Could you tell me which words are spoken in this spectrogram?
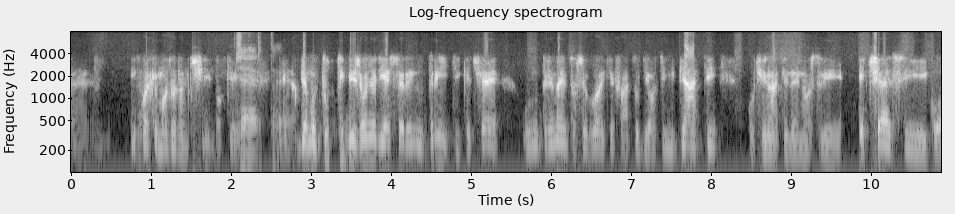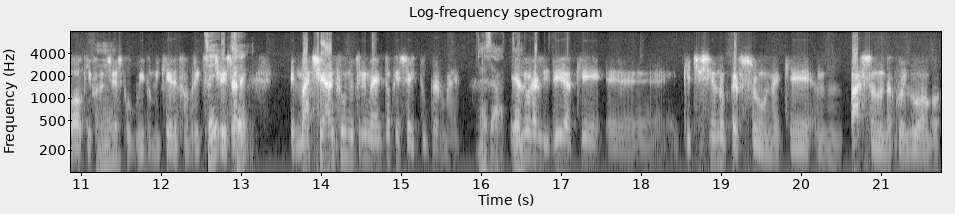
eh, in qualche modo dal cibo, che certo. eh, abbiamo tutti bisogno di essere nutriti, che c'è un nutrimento, se vuoi, che è fatto di ottimi piatti, cucinati dai nostri eccelsi cuochi, mm. Francesco, Guido, Michele, Fabrizio, sì, Cesare, sì ma c'è anche un nutrimento che sei tu per me. Esatto. E allora l'idea che, eh, che ci siano persone che mh, mm, passano da quel luogo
